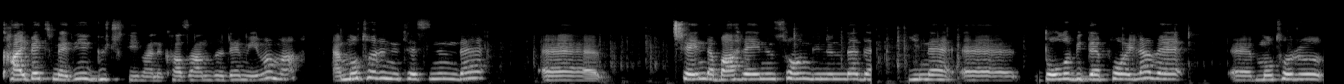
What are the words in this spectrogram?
kaybetmediği güç diyeyim hani kazandığı demeyeyim ama yani motor ünitesinin de e, şeyin de Bahreyn'in son gününde de yine e, dolu bir depoyla ve e, motoru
